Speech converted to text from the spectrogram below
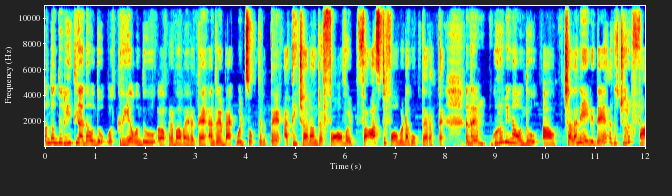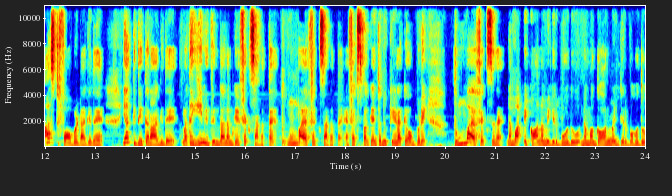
ಒಂದೊಂದು ರೀತಿಯಾದ ಒಂದು ವಕ್ರಿಯ ಒಂದು ಪ್ರಭಾವ ಇರುತ್ತೆ. ಅಂದರೆ ಬ್ಯಾಕ್ವರ್ಡ್ಸ್ ಹೋಗ್ತಿರುತ್ತೆ. ಅತಿಚಾರ ಅಂದರೆ ಫಾರ್ವರ್ಡ್ ಫಾಸ್ಟ್ ಫಾರ್ವರ್ಡ್ ಆಗಿ ಹೋಗ್ತಾ ಇರುತ್ತೆ. ಅಂದರೆ ಗುರುವಿನ ಒಂದು ಚಲನೆ ಏನಿದೆ, ಅದು ಚೂರು ಫಾಸ್ಟ್ ಫಾರ್ವರ್ಡ್ ಆಗಿದೆ. ಯಾಕಿದು ಈ ಥರ ಆಗಿದೆ? ಮತ್ತು ಏನಿದ್ರಿಂದ ನಮಗೆ ಎಫೆಕ್ಟ್ಸ್ ಆಗುತ್ತೆ? ತುಂಬ ಎಫೆಕ್ಟ್ಸ್ ಆಗುತ್ತೆ. ಎಫೆಕ್ಟ್ಸ್ ಬಗ್ಗೆ ಅಂತೂ ನೀವು ಕೇಳೋಕ್ಕೆ ಹೋಗ್ಬೇಡಿ. ತುಂಬ ಎಫೆಕ್ಟ್ಸ್ ಇದೆ. ನಮ್ಮ ಎಕಾನಮಿಗಿರ್ಬಹುದು ನಮ್ಮ ಗೌರ್ಮೆಂಟ್ಗಿರಬಹುದು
